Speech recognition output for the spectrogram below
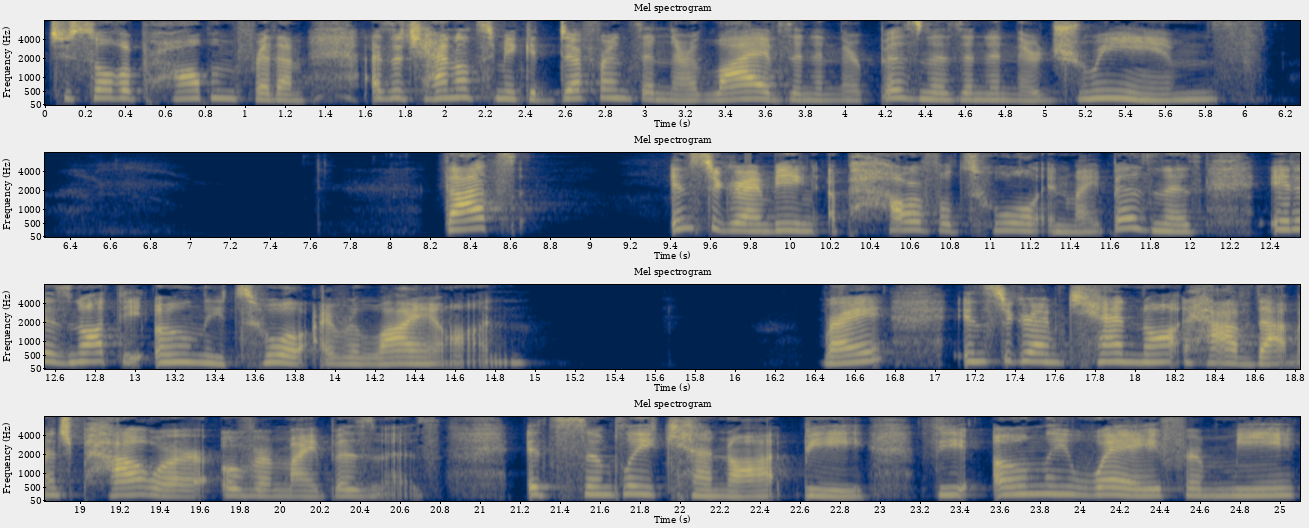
to solve a problem for them, as a channel to make a difference in their lives and in their business and in their dreams. That's Instagram being a powerful tool in my business. It is not the only tool I rely on right? Instagram cannot have that much power over my business. It simply cannot be the only way for me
